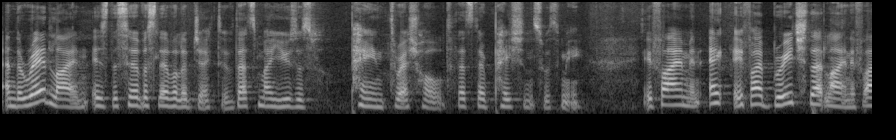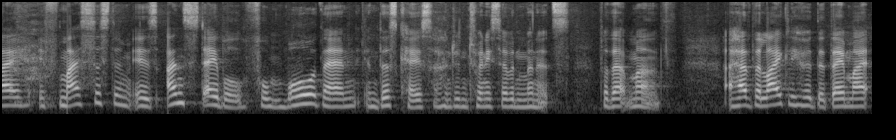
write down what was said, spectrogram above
And the red line is the service level objective. That's my users' pain threshold. That's their patience with me. If, I'm in, if I breach that line, if, I, if my system is unstable for more than, in this case, 127 minutes for that month, I have the likelihood that they might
